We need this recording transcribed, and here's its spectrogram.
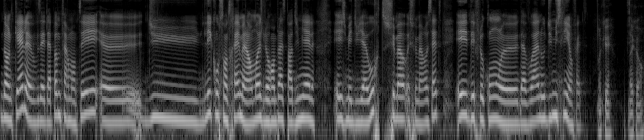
dans lequel euh, vous avez de la pomme fermentée, euh, du lait concentré, mais alors moi je le remplace par du miel et je mets du yaourt. Je fais ma, je fais ma recette et des flocons euh, d'avoine ou du muesli en fait. Ok, d'accord.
